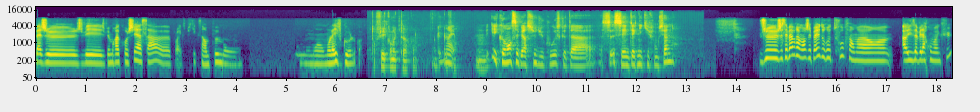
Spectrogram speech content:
bah, je, je vais je vais me raccrocher à ça pour expliquer que c'est un peu mon, mon, life goal quoi. Ton fil conducteur quoi. Hmm. Et comment c'est perçu du coup? Est-ce que c'est une technique qui fonctionne? Je je sais pas vraiment, j'ai pas eu de retour. Enfin, ah, ils avaient l'air convaincus.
